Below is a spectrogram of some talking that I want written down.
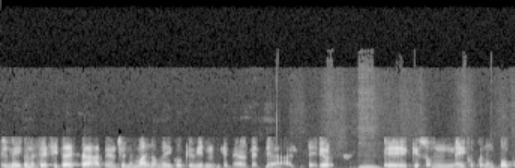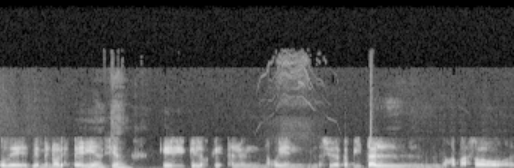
El médico necesita de estas atenciones, más los médicos que vienen generalmente al interior, mm. eh, que son médicos con un poco de, menor experiencia, que, los que están hoy en la ciudad capital nos ha pasado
